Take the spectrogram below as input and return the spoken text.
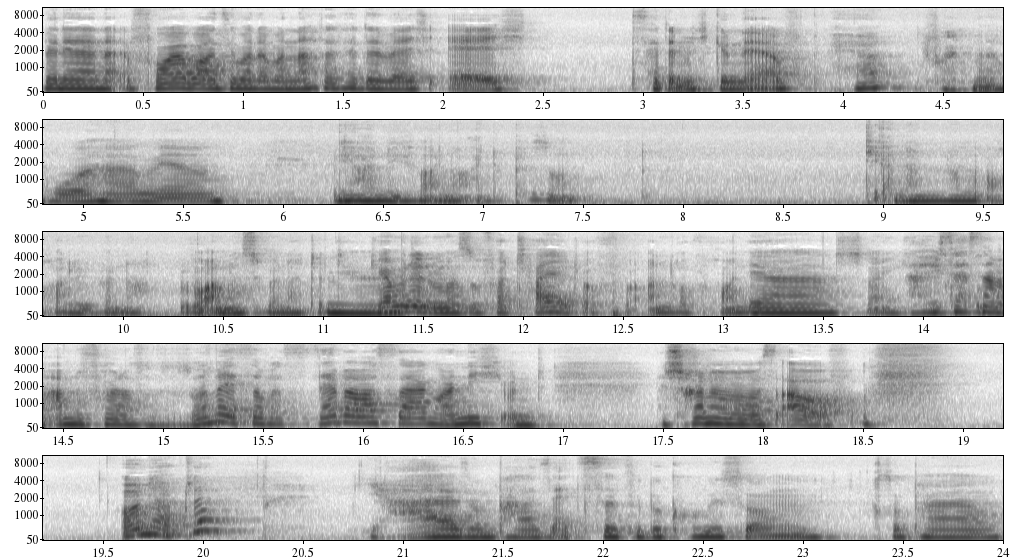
wenn er vorher bei uns jemand übernachtet hätte, wäre ich echt, das hätte mich genervt. Ja? Ich wollte meine Ruhe haben, ja. Ja, nee, es war nur eine Person. Die anderen haben auch alle übernachtet, woanders übernachtet. Ja. Die haben wir dann immer so verteilt auf andere Freunde. Ja. Das ich saß am Abend vorher noch so, sollen wir jetzt noch was, selber was sagen oder nicht? Und dann schreiben wir mal was auf. Und habt ihr? Ja, so ein paar Sätze zur Begrüßung. So ein paar,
